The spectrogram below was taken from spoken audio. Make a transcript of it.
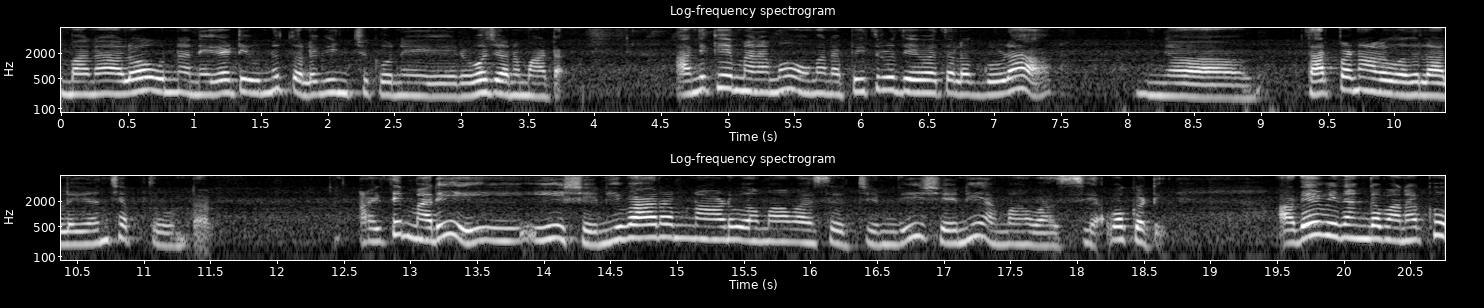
మనలో ఉన్న నెగటివ్ను తొలగించుకునే రోజు అనమాట అందుకే మనము మన పితృదేవతలకు కూడా తర్పణాలు వదలాలి అని చెప్తూ ఉంటారు. అయితే మరి ఈ శనివారం నాడు అమావాస్య వచ్చింది. శని అమావాస్య ఒకటి. అదేవిధంగా మనకు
